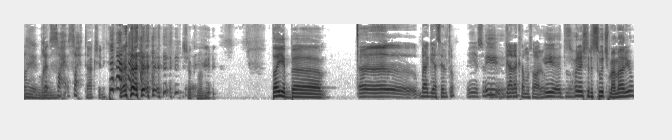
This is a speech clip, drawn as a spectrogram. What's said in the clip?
رهيب. صح صحت actually شكرا. طيب آه آه، باقي أسئلته؟ اي إيه. قال أكثر من سؤال. إيه تنصحون اشتري ال Switch مع ماريو؟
